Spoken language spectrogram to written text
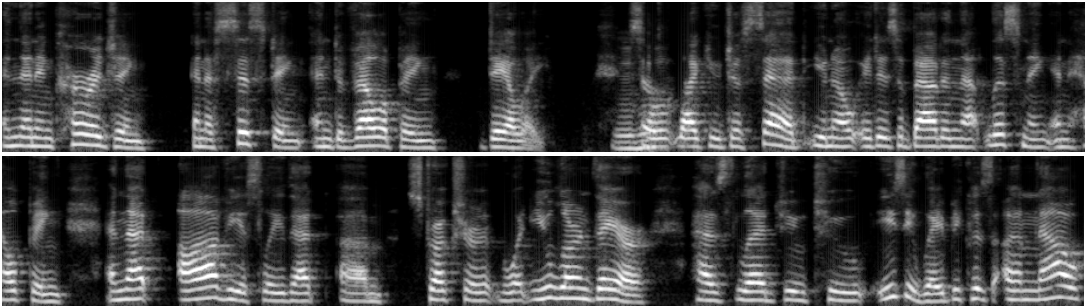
and then encouraging and assisting and developing daily. Mm-hmm. So, like you just said, you know, it is about in that listening and helping. And that obviously, that um, structure, what you learned there has led you to Easy Way because I'm now,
